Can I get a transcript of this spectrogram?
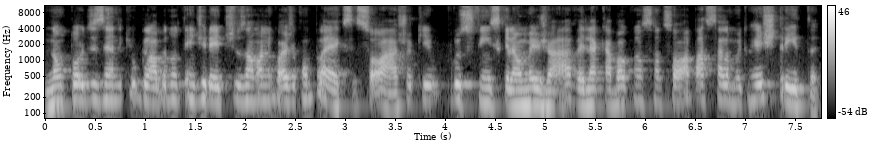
Não estou dizendo que o Glauber não tem direito de usar uma linguagem complexa, só acho que, para os fins que ele almejava, ele acaba alcançando só uma parcela muito restrita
